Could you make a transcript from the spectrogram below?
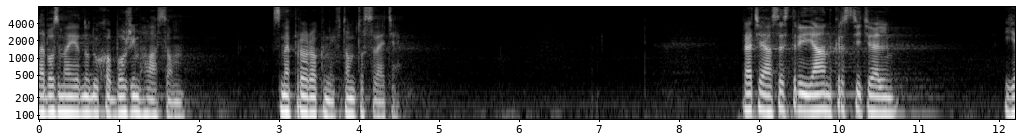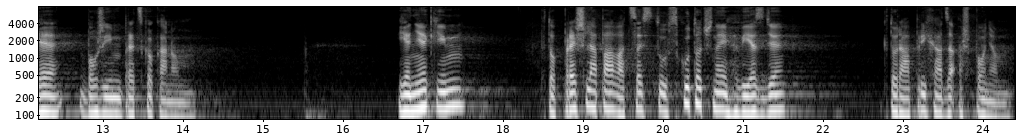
lebo sme jednoducho Božím hlasom. Sme prorokmi v tomto svete. Bratia a sestry, Ján Krstiteľ je Božím predskokanom. Je niekým, kto prešľapáva cestu skutočnej hviezde, ktorá prichádza až po ňom.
